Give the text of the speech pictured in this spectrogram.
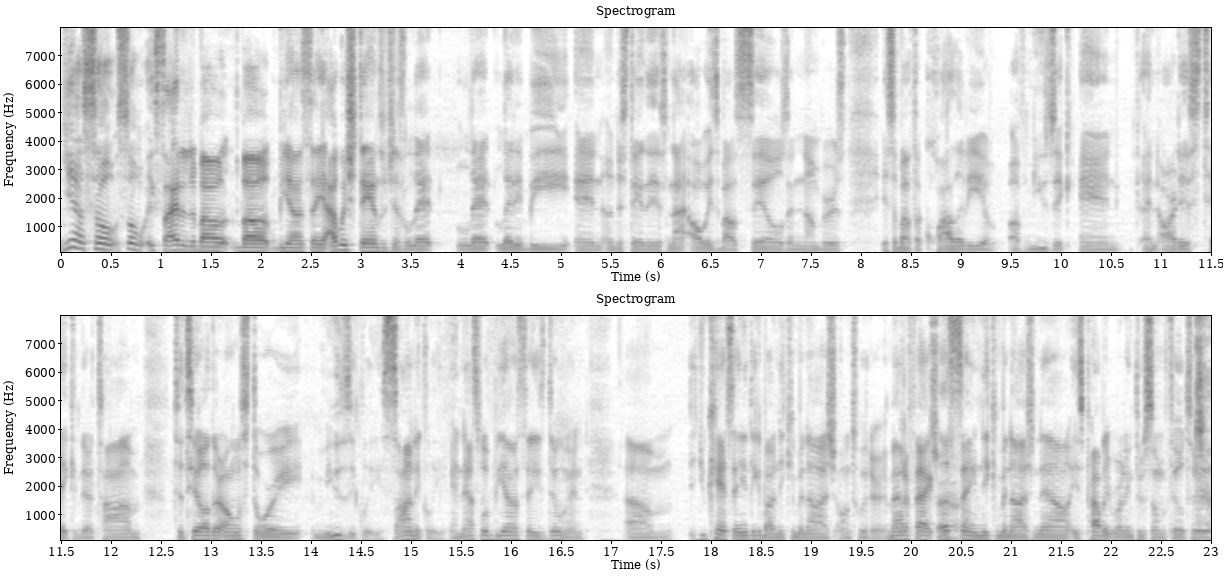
yeah. So so excited about about Beyonce. I wish Stans would just let let let it be and understand that it's not always about sales and numbers. It's about the quality of, of music and an artist taking their time to tell their own story musically, sonically, and that's what Beyonce is doing. Um, you can't say anything about Nicki Minaj on Twitter. matter of fact, us saying Nicki Minaj now is probably running through some filter,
